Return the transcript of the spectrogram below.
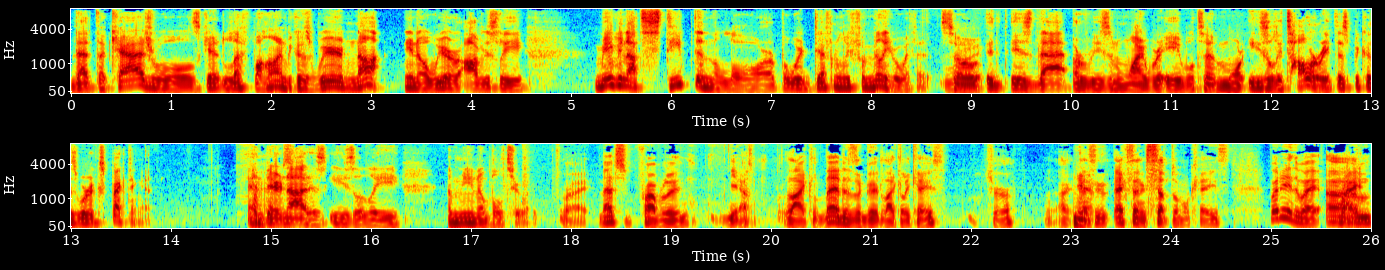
that the casuals get left behind because we're not, you know, we are obviously maybe not steeped in the lore, but we're definitely familiar with it. So, Right. it, is that a reason why we're able to more easily tolerate this because we're expecting it, and they're not as easily amenable to it? Right. That's probably yeah, likely. That is a good likely case. Sure. I- Yeah. That's, that's an acceptable case. But either way, um, right. You know,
